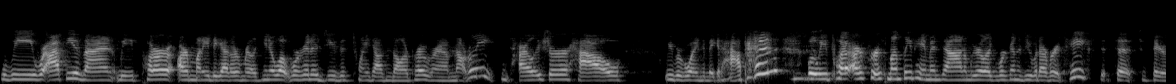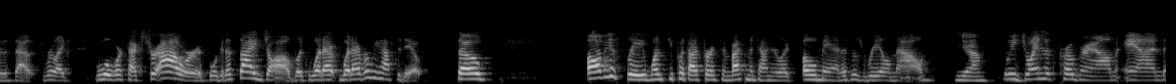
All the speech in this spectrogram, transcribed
we were at the event, we put our, our money together and we're like, you know what, we're going to do this $20,000 program. Not really entirely sure how we were going to make it happen. but we put our first monthly payment down and we were like, we're going to do whatever it takes to, to, to figure this out. So we're like, we'll work extra hours, we'll get a side job, like whatever, whatever we have to do. So obviously, once you put that first investment down, you're like, oh man, this is real now. Yeah. So we joined this program and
